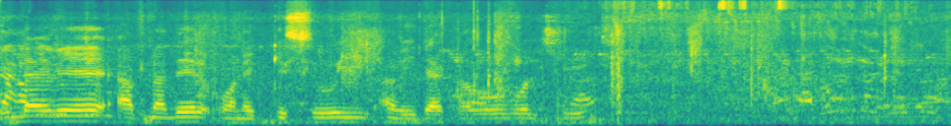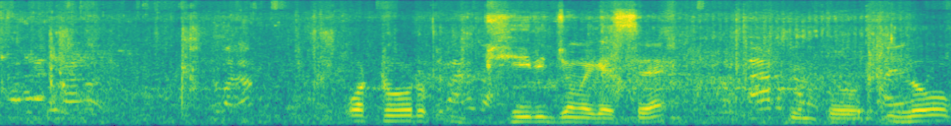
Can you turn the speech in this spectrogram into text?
এই লাইভে আপনাদের অনেক কিছুই আমি দেখাবো বলছি। অটোর ভিড় জমে গেছে, কিন্তু লোক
